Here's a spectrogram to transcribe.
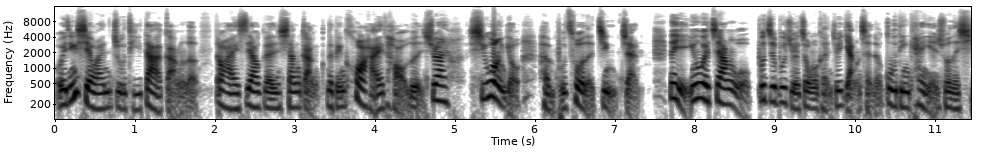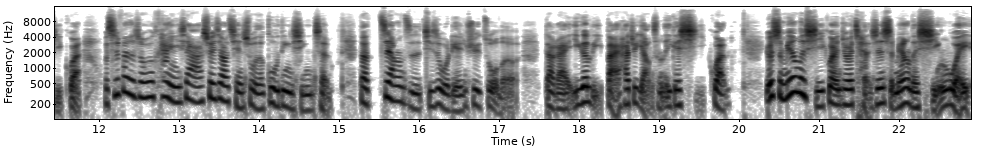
我已经写完主题大纲了，那我还是要跟香港那边跨海讨论，希望希望有很不错的进展。那也因为这样，我不知不觉中，我可能就养成了固定看演说的习惯。我吃饭的时候会看一下，睡觉前是我的固定行程。那这样子，其实我连续做了大概一个礼拜，它就养成了一个习惯。有什么样的习惯，就会产生什么样的行为；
